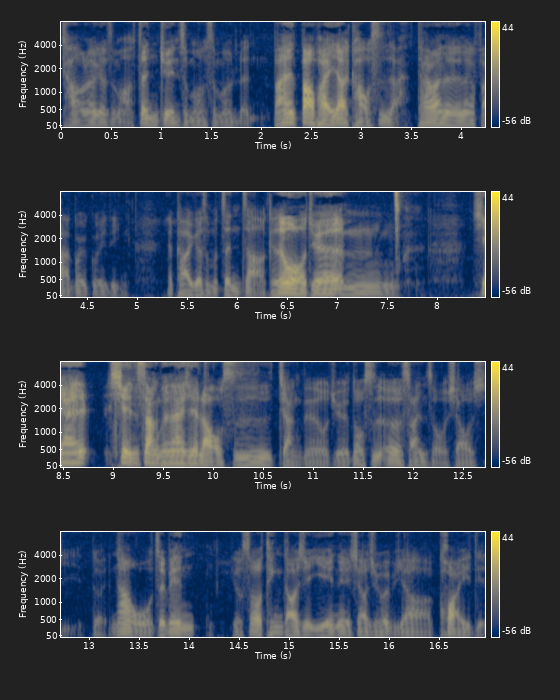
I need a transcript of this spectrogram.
考那个什么证券什么什么人，反正报牌要考试啊，台湾的那个法规规定要考一个什么证照，可是我觉得嗯。现在线上的那些老师讲的，我觉得都是二三手消息。对，那我这边有时候听到一些业内消息会比较快一点。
